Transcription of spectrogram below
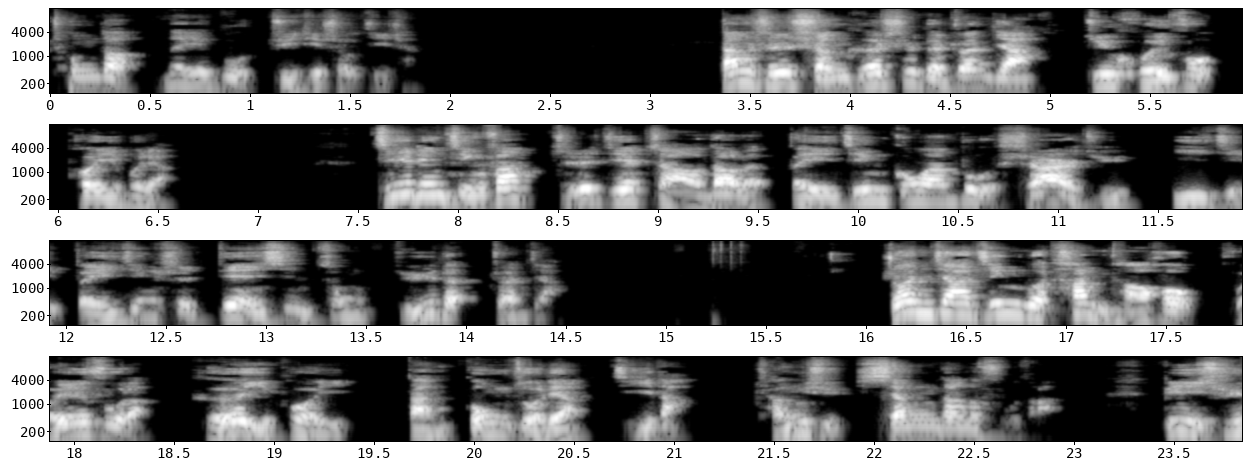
充到哪部具体手机上。当时审核室的专家均回复破译不了。吉林警方直接找到了北京公安部十二局以及北京市电信总局的专家，专家经过探讨后回复了可以破译，但工作量极大。程序相当的复杂，必须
